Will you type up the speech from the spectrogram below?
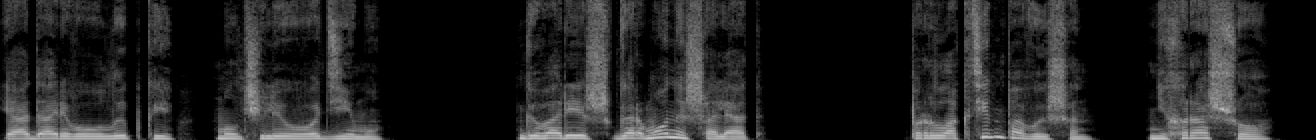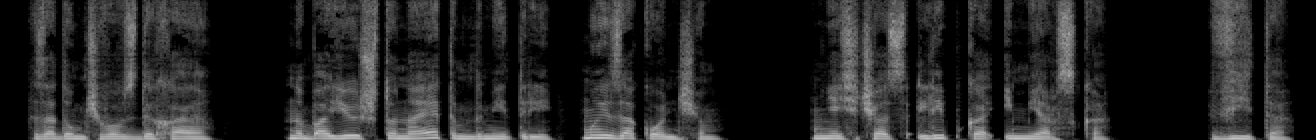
и одариваю улыбкой молчаливого Диму. «Говоришь, гормоны шалят?» «Пролактин повышен?» «Нехорошо», — задумчиво вздыхаю. «Но боюсь, что на этом, Дмитрий, мы и закончим. Мне сейчас липко и мерзко. Вита.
